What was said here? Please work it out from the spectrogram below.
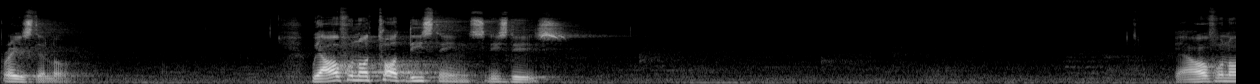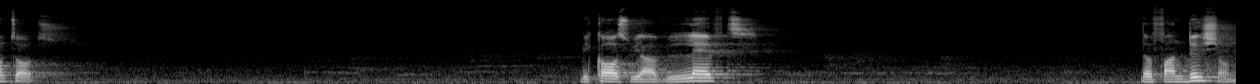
Praise the Lord. We are often not taught these things these days. We are often not taught. Because we have left the foundation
